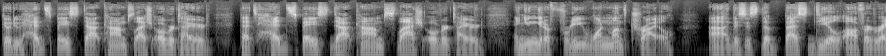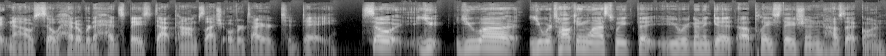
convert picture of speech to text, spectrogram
Go to headspace.com slash overtired. That's headspace.com slash overtired, and you can get a free one month trial. Uh, this is the best deal offered right now. So head over to headspace.com slash overtired today. So you you uh you were talking last week that you were gonna get a PlayStation. How's that going?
